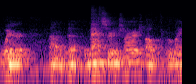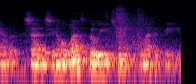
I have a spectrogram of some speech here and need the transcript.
where uh, the, the master in charge of the land says, you know, let the weeds be, let it be,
